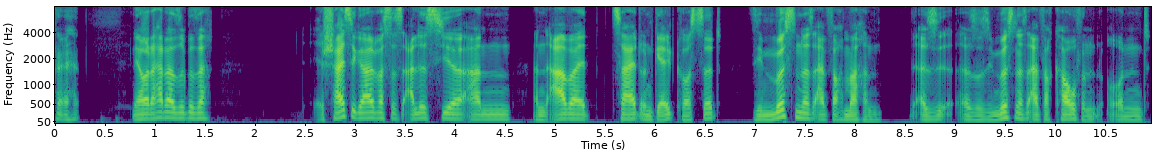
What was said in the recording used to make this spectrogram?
ja, aber da hat er so gesagt, scheißegal, was das alles hier an, an Arbeit, Zeit und Geld kostet, sie müssen das einfach machen. Also, also sie müssen das einfach kaufen und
